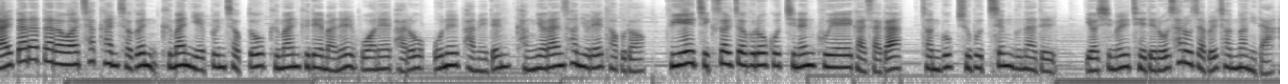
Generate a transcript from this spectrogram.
날 따라 따라와 착한 척은 그만 예쁜 척도 그만 그대만을 원해 바로 오늘 밤에 든 강렬한 선율에 더불어 귀에 직설적으로 꽂히는 구애의 가사가 전국 주부층 문화들 여심을 제대로 사로잡을 전망이다.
